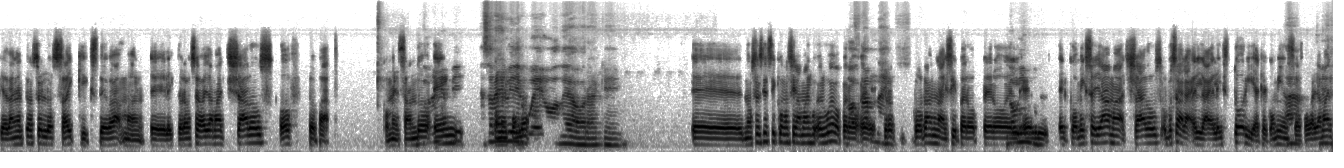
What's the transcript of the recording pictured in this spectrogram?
quedan entonces los sidekicks de Batman. la historia se va a llamar Shadows of the Bat, comenzando en. Eso no es el videojuego de ahora que eh, no sé si así como se llama el, juego, pero Gotham eh, sí, pero, pero el, el, cómic se llama Shadows, o sea, la, la, historia que comienza ah, se va a llamar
